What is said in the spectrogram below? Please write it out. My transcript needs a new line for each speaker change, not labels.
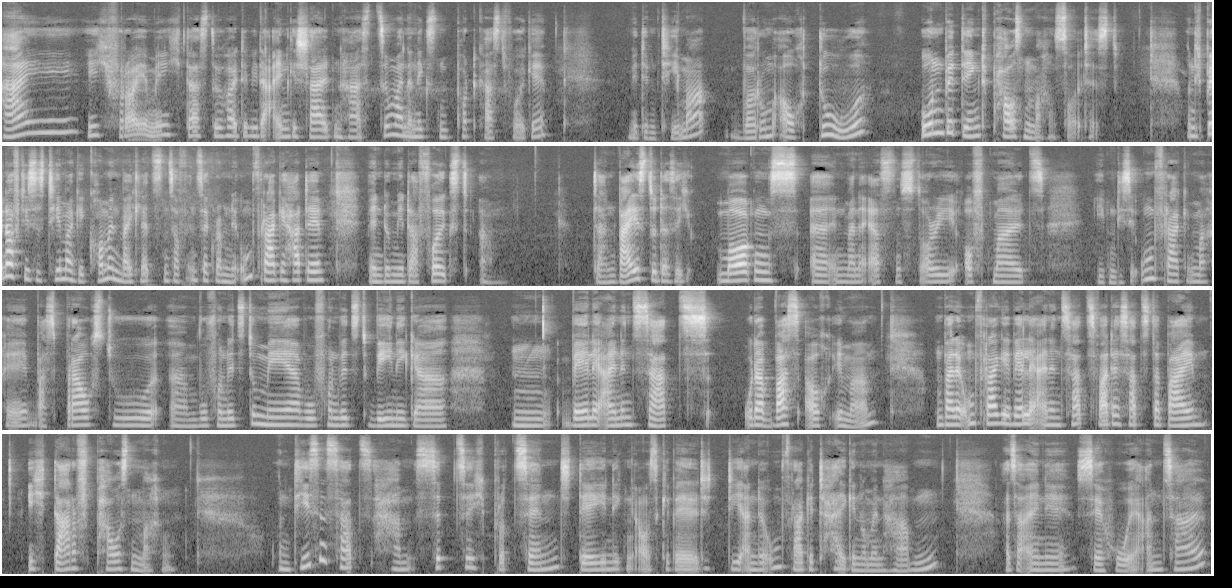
Hi, ich freue mich, dass du heute wieder eingeschaltet hast zu meiner nächsten Podcast-Folge mit dem Thema, warum auch du unbedingt Pausen machen solltest. Und ich bin auf dieses Thema gekommen, weil ich letztens auf Instagram eine Umfrage hatte. Wenn du mir da folgst, ähm, dann weißt du, dass ich morgens äh, in meiner ersten Story oftmals eben diese Umfrage mache. Was brauchst du? Ähm, wovon willst du mehr? Wovon willst du weniger? Hm, wähle einen Satz oder was auch immer. Und bei der Umfrage wähle einen Satz war der Satz dabei, ich darf Pausen machen. Und diesen Satz haben 70 Prozent derjenigen ausgewählt, die an der Umfrage teilgenommen haben. Also eine sehr hohe Anzahl.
